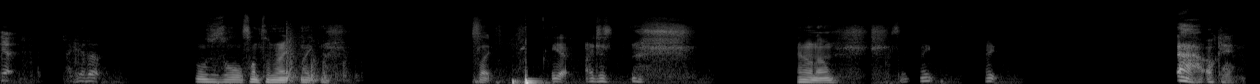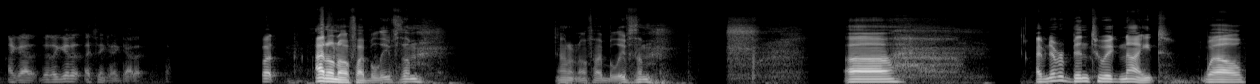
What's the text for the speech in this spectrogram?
Yeah, I got up. It was just a little something, right? Like, it's like, yeah, I just, I don't know. It's like, right, right. Ah, okay, I got it. Did I get it? I think I got it. But I don't know if I believe them. I don't know if I believe them. Uh, I've never been to Ignite. Well,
